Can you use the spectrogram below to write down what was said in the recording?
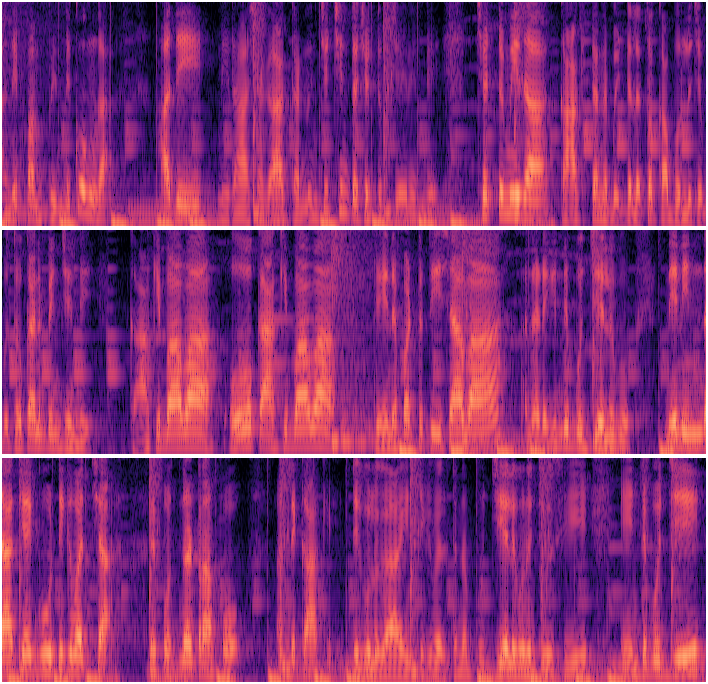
అని పంపింది కొంగ. అది నిరాశగా అక్కడి నుంచి చింత చెట్టుకు చేరింది. చెట్టు మీద కాకి తన బిడ్డలతో కబుర్లు చెబుతూ కనిపించింది. కాకి బావా ఓ కాకి బావా తేనె పట్టు తీసావా అని అడిగింది బుజ్జేలుగు. నేను ఇందాకే గూటికి వచ్చా. రేపు పొద్దున రాపో అంది కాకి. దిగులుగా ఇంటికి వెళ్తున్న బుజ్జి ఎలుగుని చూసి ఏంటి బుజ్జి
